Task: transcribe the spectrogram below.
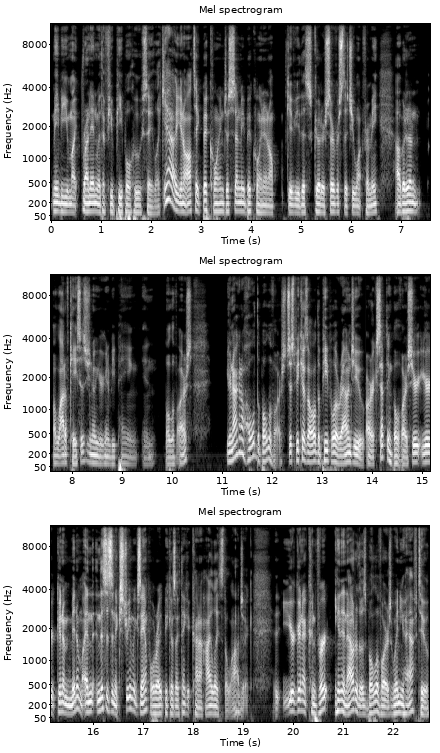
Maybe you might run in with a few people who say like, yeah, you know, I'll take Bitcoin, just send me Bitcoin and I'll give you this good or service that you want from me. Uh, but in a lot of cases, you know, you're going to be paying in bolivars you're not going to hold the bolivars just because all the people around you are accepting bolivars. You're, you're going to minimize, and, and, this is an extreme example, right? Because I think it kind of highlights the logic. You're going to convert in and out of those bolivars when you have to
